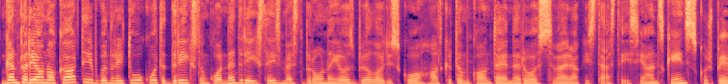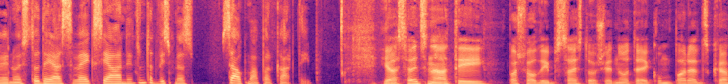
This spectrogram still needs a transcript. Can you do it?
Gan par jauno kārtību, gan arī to, ko tad drīkst un ko nedrīkst izmest brūnajos bioloģisko atkritumu konteineros vairāk izstāstīs Jānis Kīns, kurš pievienojas studijās. Sveiks, Jāni! Un tad vismaz sākumā par kārtību. Jā, sveicināti! Pašvaldības saistošie noteikumi paredz, ka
